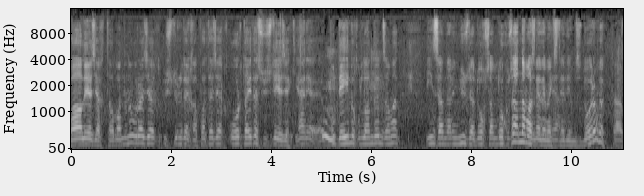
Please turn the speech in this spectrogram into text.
bağlayacak, tabanını vuracak, üstünü de kapatacak, ortayı da süsleyecek. Yani e, bu deyimi kullandığım zaman insanların yüzde 99'u anlamaz ne demek Yani. istediğimizi. Doğru mu? Tabii.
